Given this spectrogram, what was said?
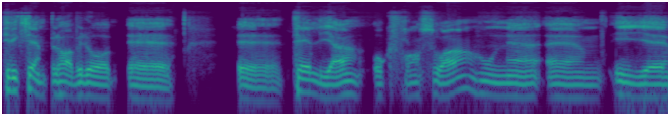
Till exempel har vi då eh, eh, Telja och François, hon eh, i eh,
